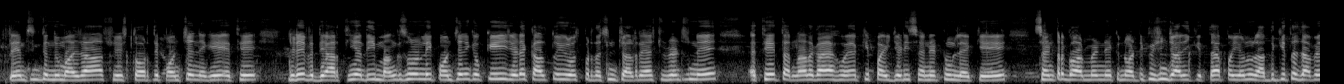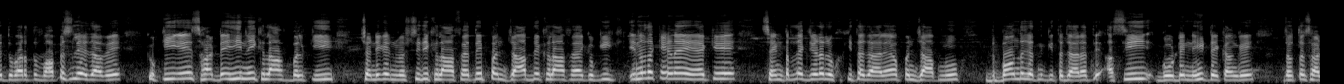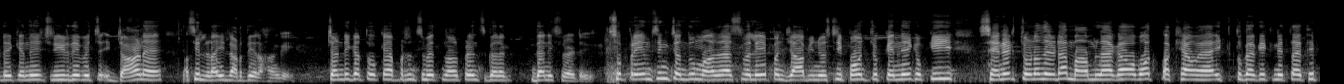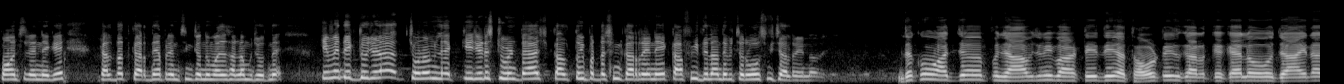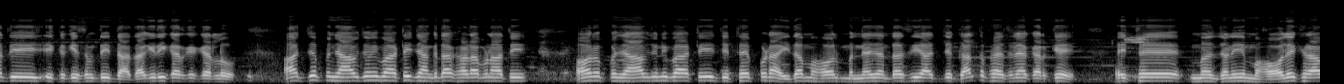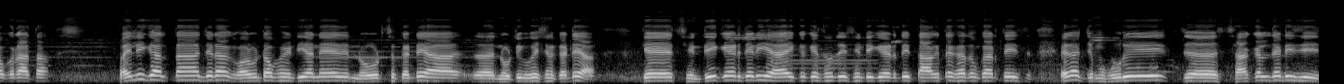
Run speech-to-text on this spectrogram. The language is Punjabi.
ਪ੍ਰੇਮ ਸਿੰਘ ਚੰਦੂ ਮਾਜਰਾ ਵਿਸ਼ੇਸ਼ ਤੌਰ ਤੇ ਪਹੁੰਚੇ ਨੇਗੇ। ਇੱਥੇ ਜਿਹੜੇ ਵਿਦਿਆਰਥੀਆਂ ਦੀ ਮੰਗ ਸੁਣਨ ਲਈ ਪਹੁੰਚੇ ਨੇ ਕਿਉਂਕਿ ਜਿਹੜੇ ਕੱਲ ਤੋਂ ਹੀ ਰੋਸ ਪ੍ਰਦਰਸ਼ਨ ਚੱਲ ਰਿਹਾ ਸਟੂਡੈਂਟਸ ਨੇ ਇੱਥੇ ਧਰਨਾ ਲਗਾਇਆ ਹੋਇਆ ਕਿ ਭਾਈ ਜਿਹੜੀ ਸੈਨੇਟ ਨੂੰ ਲੈ ਕੇ ਸੈਂਟਰ ਗਵਰਨਮੈਂਟ ਨੇ ਇੱਕ ਨੋਟੀਫਿਕੇਸ਼ਨ ਜਾਰੀ ਕੀਤਾ ਭਾਈ ਉਹਨੂੰ ਰੱਦ ਕੀਤਾ ਜਾਵੇ, ਦੁਬਾਰਾ ਤੋਂ ਵਾਪਸ ਲਿਆ ਜਾਵੇ, ਕਿਉਂਕਿ ਇਹ ਸਾਡੇ ਹੀ ਨਹੀਂ ਖਿਲਾਫ, ਬਲਕਿ ਚੰਡੀਗੜ੍ਹ ਯੂਨੀਵਰਸਿਟੀ ਦੇ ਖਿਲਾਫ ਹੈ ਤੇ ਪੰਜਾਬ ਦੇ ਖਿਲਾਫ ਹੈ, ਕਿਉਂਕਿ ਇਹਨਾਂ ਦਾ ਕਹਿਣਾ ਇਹ ਹੈ ਕਿ ਸੈਂਟਰ ਦਾ ਜਿਹੜਾ ਰੁਖ ਕੀਤਾ ਜਾ ਰਿਹਾ ਉਹ ਪੰਜਾਬ ਨੂੰ ਦਬਾਉਣ ਦਾ ਯਤਨ ਕੀਤਾ ਜਾ ਰਿਹਾ ਤੇ ਅਸੀਂ ਗੋਡੇ ਨਹੀਂ ਟੇਕਾਂਗੇ, ਜਦ ਤੱਕ ਸਾਡੇ ਕਹਿੰਦੇ ਸਰੀਰ ਦੇ ਵਿੱਚ ਜਾਨ ਹੈ, ਅਸੀਂ ਲੜਾਈ ਲੜਦੇ ਰਹਾਂਗੇ। ਚੰਡੀਗੜ੍ਹ ਤੋਂ ਕੈਪਰਸ਼ਨ ਸਮੇਤ ਨਾਲ Prince Garg, Dainik Savera TV. So Prem Singh Chandumajra ਇਸ ਵੇਲੇ ਪੰਜਾਬ ਯੂਨੀਵਰਸਿਟੀ ਪਹੁੰਚ ਚੁੱਕੇ ਨੇ ਕਿਉਂਕਿ ਸੈਨੇਟ ਚੋਣਾਂ ਦਾ ਜਿਹੜਾ ਮਾਮਲਾ ਹੈਗਾ, ਉਹ ਬਹੁਤ ਪੱਖਿਆ ਹੋਇਆ ਇੱਕ ਤੋਂ ਕਰਕੇ ਇੱਕ ਨੇਤਾ ਇੱਥੇ ਪਹੁੰਚ ਰਹੇ ਨੇਗੇ। ਗੱਲਬਾਤ ਕਰਦੇ ਆ ਪ੍ਰੇਮ ਸਿੰਘ ਚੰਦੂ ਮਾਜਰਾ ਸਾਡੇ ਨਾਲ ਮੌਜੂਦ ਨੇ। ਕਿਵੇਂ ਦੇਖਦੇ ਹੋ ਜਿਹੜਾ ਚੋਣਾਂ ਨੂੰ ਲੈ ਕੇ ਜਿਹੜੇ ਸਟੂਡੈਂਟ ਹੈ ਕੱਲ ਤੋਂ ਹੀ ਪ੍ਰਦਰਸ਼ਨ ਕਰ ਰਹੇ ਨੇ। ਕਾਫੀ ਦਿਲਾਂ ਦੇ ਵਿੱਚ ਰੋਸ ਵੀ ਚੱਲ ਰਹੇ ਇਹਨਾਂ ਦੇ। ਦੇਖੋ, ਅੱਜ ਪੰਜਾਬ ਯੂਨੀਵਰਸਿਟੀ ਦੀ ਅਥਾਰਟੀਜ਼ ਕਰਕੇ ਕਹਿ ਲਓ ਜਾਂ ਇਹਨਾਂ ਦੀ ਇੱਕ ਕਿਸਮ ਦੀ ਦਾਦਾਗਿਰੀ ਕਰਕੇ ਕਰ ਲਓ, ਅੱਜ ਪੰਜਾਬ ਯੂਨੀਵਰਸਿਟੀ ਜੰਗ ਦਾ ਖਾੜਾ ਬਣਾਤੀ। ਔਰ ਪੰਜਾਬ ਯੂਨੀਵਰਸਿਟੀ ਜਿੱਥੇ ਪੜ੍ਹਾਈ ਦਾ ਮਾਹੌਲ ਮੰਨਿਆ ਜਾਂਦਾ ਸੀ, ਅੱਜ ਗਲਤ ਫੈਸਲਿਆਂ ਕਰਕੇ ਇੱਥੇ ਮ- ਜਾਣੀ ਮਾਹੌਲ ਹੀ ਖਰਾਬ ਕਰਾਤਾ। ਪਹਿਲੀ ਗੱਲ ਤਾਂ ਜਿਹੜਾ ਗਵਰਨਮੈਂਟ ਆਫ ਇੰਡੀਆ ਨੇ ਨੋਟਸ ਕੱਢਿਆ ਨੋਟੀਫਿਕੇਸ਼ਨ ਕੱਢਿਆ ਕਿ ਸਿੰਡੀਕੇਟ ਜਿਹੜੀ ਹੈ, ਇੱਕ ਕਿਸਮ ਦੀ ਸਿੰਡੀਕੇਟ ਦੀ ਤਾਕਤ ਖਤਮ ਕਰਤੀ। ਇਹਦਾ ਜਮਹੂਰੀ ਸ਼ਕਲ ਜਿਹੜੀ ਸੀ,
